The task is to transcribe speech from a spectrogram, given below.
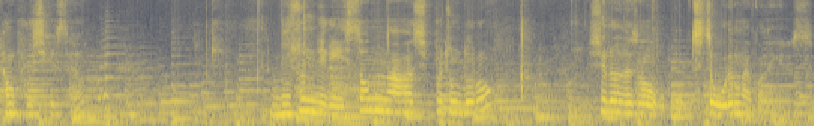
한번 보시겠어요? 무슨 일이 있었나 싶을 정도로 싫어해서 진짜 오랜만에 꺼내긴 했어.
